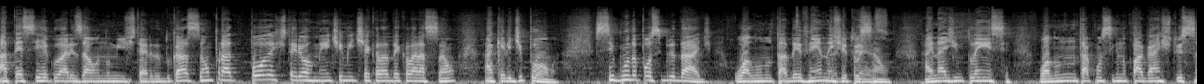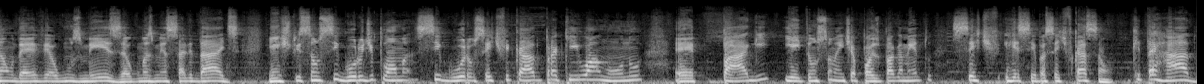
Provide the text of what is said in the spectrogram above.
até se regularizar no Ministério da Educação para posteriormente emitir aquela declaração, aquele diploma. Segunda possibilidade, o aluno está devendo à instituição. A inadimplência, o aluno não está conseguindo pagar a instituição, deve alguns meses, algumas mensalidades. E a instituição segura o diploma, segura o certificado para que o aluno é, pague e então somente após o pagamento receba a certificação. O que está errado?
